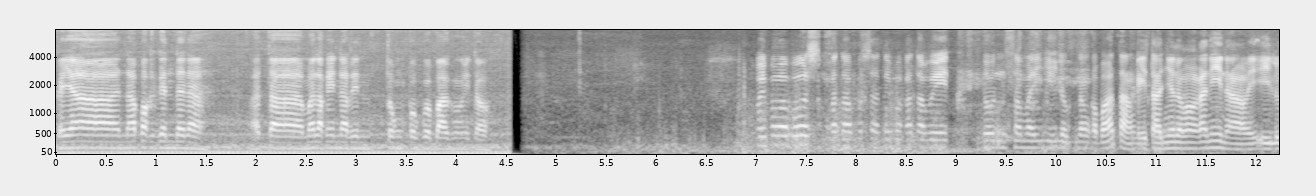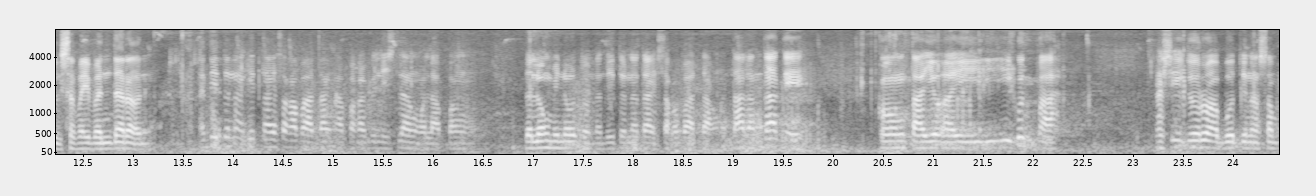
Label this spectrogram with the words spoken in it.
Kaya napakaganda na. At ah, malaki na rin itong pagbabagong ito. Okay mga boss, matapos natin makatawid doon sa may ilog ng Kabatang. Kita nyo naman kanina, may ilog sa may banda ron. At dito na kita tayo sa Kabatang, napakabilis lang, wala pang dalawang minuto, nandito na tayo sa Kabatang. Talang dati, kung tayo ay iikot pa, kasi siguro abutin ng 10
